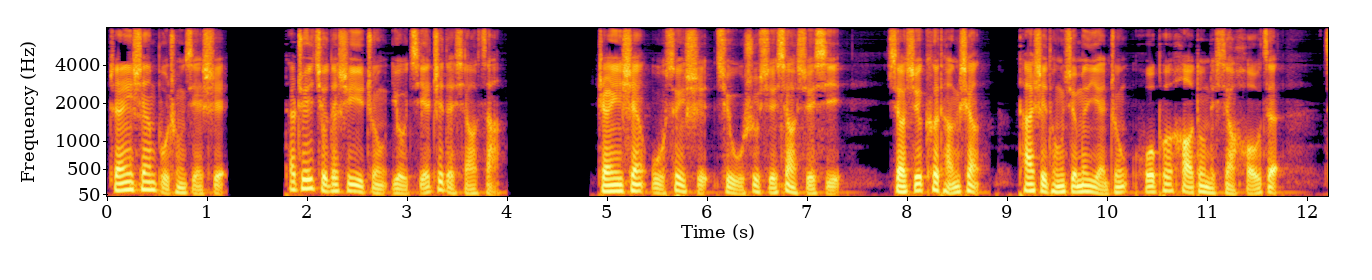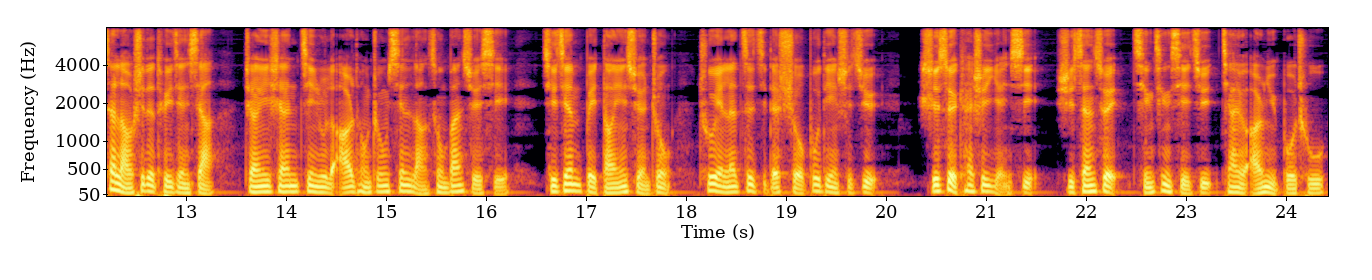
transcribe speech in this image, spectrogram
张一山补充解释，他追求的是一种有节制的潇洒。张一山五岁时去武术学校学习，小学课堂上，他是同学们眼中活泼好动的小猴子。在老师的推荐下，张一山进入了儿童中心朗诵班学习，期间被导演选中，出演了自己的首部电视剧。十岁开始演戏，十三岁情景喜剧《家有儿女》播出，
